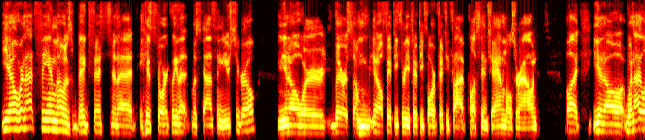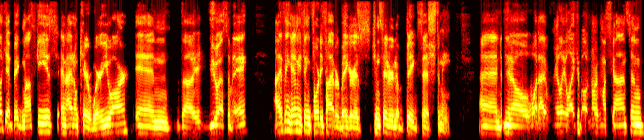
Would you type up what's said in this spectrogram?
you know, we're not seeing those big fish that historically that Wisconsin used to grow. You know, where there are some, you know, 53, 54, 55 plus inch animals around. But, you know, when I look at big muskies, and I don't care where you are in the US of A, I think anything 45 or bigger is considered a big fish to me. And, you know, what I really like about Northern Wisconsin,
